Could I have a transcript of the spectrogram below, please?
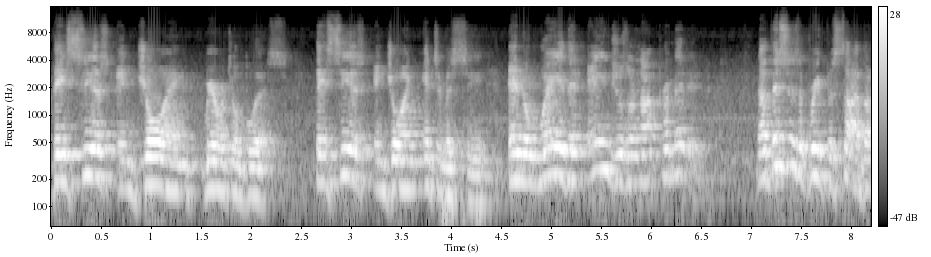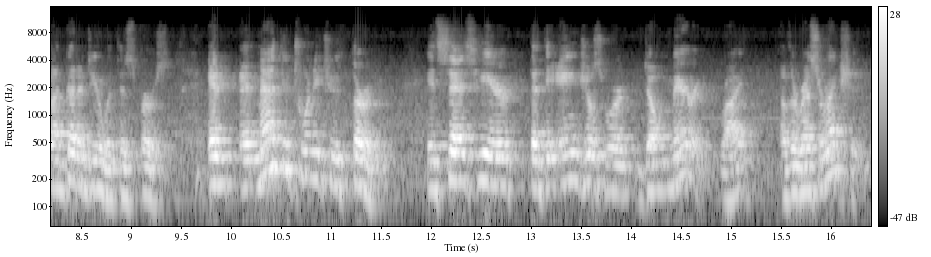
They see us enjoying marital bliss. They see us enjoying intimacy in a way that angels are not permitted. Now, this is a brief aside, but I've got to deal with this verse. In, in Matthew 22 30, it says here that the angels were don't marry, right? Of the resurrection.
